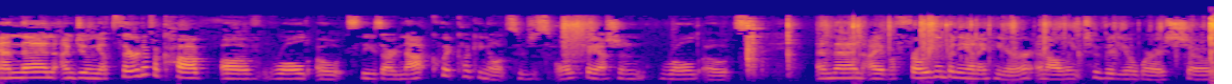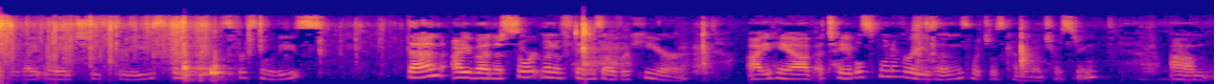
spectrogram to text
And then I'm doing a third of a cup of rolled oats. These are not quick cooking oats; they're just old-fashioned rolled oats. And then I have a frozen banana here, and I'll link to a video where I show the right way to freeze bananas for smoothies. Then I have an assortment of things over here. I have a tablespoon of raisins, which is kind of interesting. Um,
